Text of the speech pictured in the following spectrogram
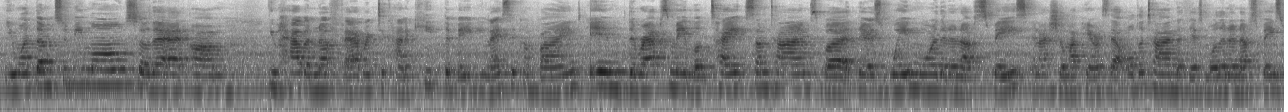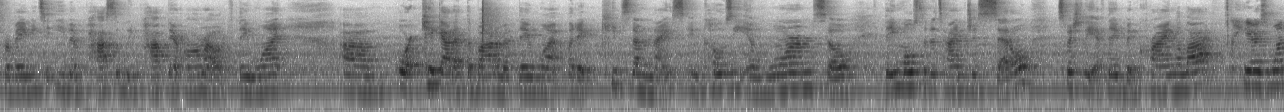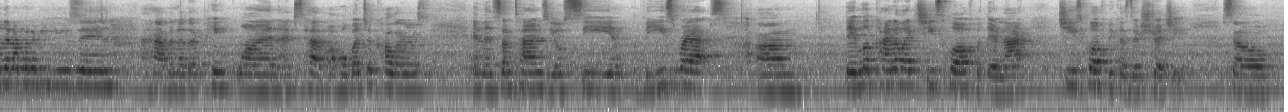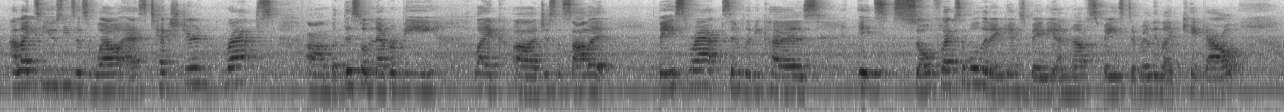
You want them to be long so that um, you have enough fabric to kind of keep the baby nice and confined. And the wraps may look tight sometimes, but there's way more than enough space. And I show my parents that all the time, that there's more than enough space for baby to even possibly pop their arm out if they want um, or kick out at the bottom if they want but it keeps them nice and cozy and warm so they most of the time just settle especially if they've been crying a lot. Here's one that I'm going to be using. I have another pink one. I just have a whole bunch of colors and then sometimes you'll see these wraps. Um, they look kind of like cheesecloth but they're not cheesecloth because they're stretchy. So I like to use these as well as textured wraps um, but this will never be like uh, just a solid base wrap simply because it's so flexible that it gives baby enough space to really like kick out.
